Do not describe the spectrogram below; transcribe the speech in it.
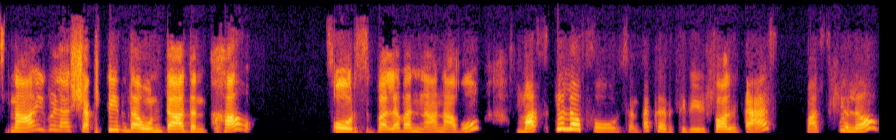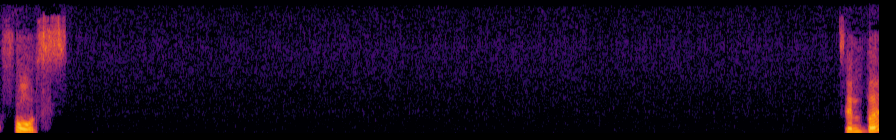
ಸ್ನಾಯುಗಳ ಶಕ್ತಿಯಿಂದ ಉಂಟಾದಂತಹ ಫೋರ್ಸ್ ಬಲವನ್ನ ನಾವು ಮಸ್ಕ್ಯುಲರ್ ಫೋರ್ಸ್ ಅಂತ ಕರಿತೀವಿ call it as muscular force simple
